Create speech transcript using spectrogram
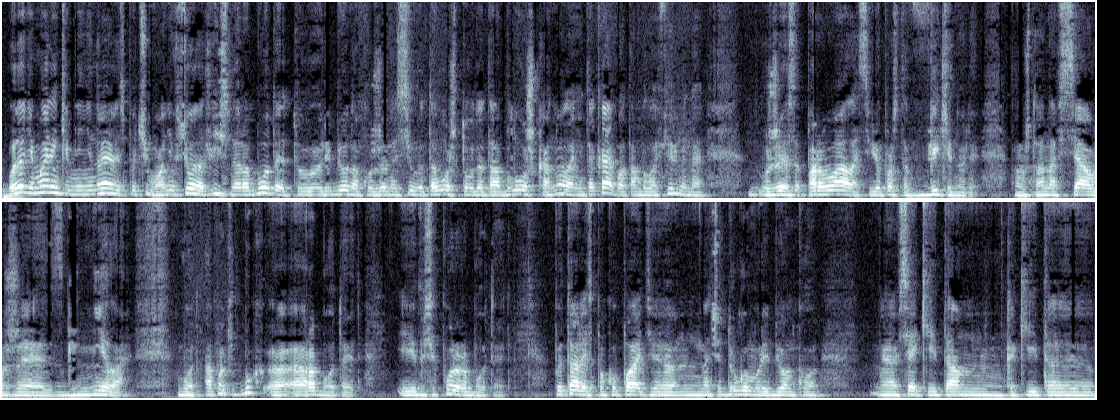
Вот эти маленькие мне не нравились. Почему? Они все отлично работают. Ребенок уже носил до того, что вот эта обложка, ну, она не такая была, там была фирменная, уже порвалась, ее просто выкинули, потому что она вся уже сгнила. Вот. А Pocketbook э, работает и до сих пор работает. Пытались покупать, значит, другому ребенку всякие там какие-то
